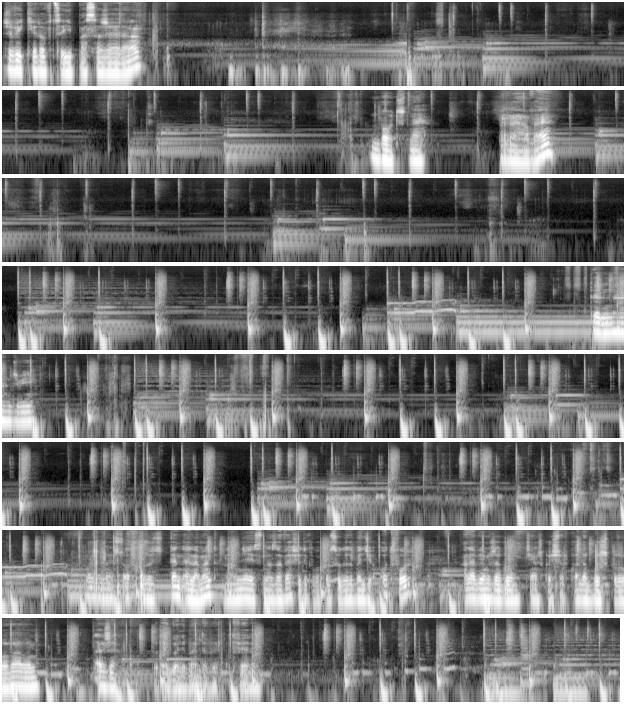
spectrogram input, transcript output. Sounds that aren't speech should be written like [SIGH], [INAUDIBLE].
Drzwi kierowcy i pasażera. boczne prawe. Tylne drzwi. Ten element, on nie jest na zawiasie, tylko po prostu to będzie otwór, ale wiem, że go ciężko się wkłada, bo już próbowałem, także tutaj go nie będę otwierał.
